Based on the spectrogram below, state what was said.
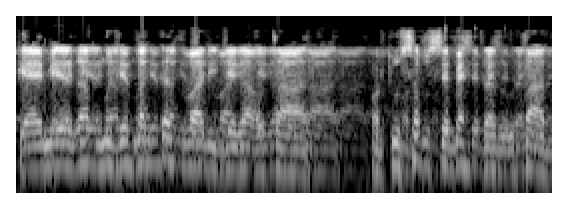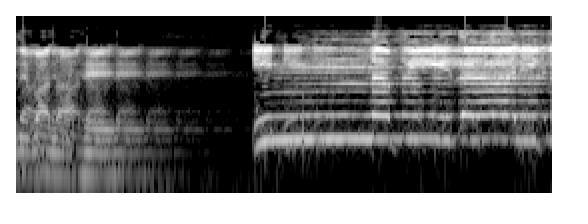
کہ میرے رب، مجھے برکت والی جگہ اتار اور تو سب سے بہتر اتارنے والا ہے۔ إن في ذلك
